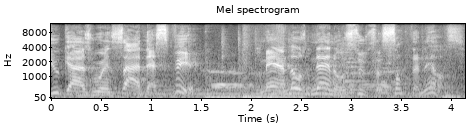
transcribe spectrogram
you guys were inside that sphere. Man, those nano suits are something else.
